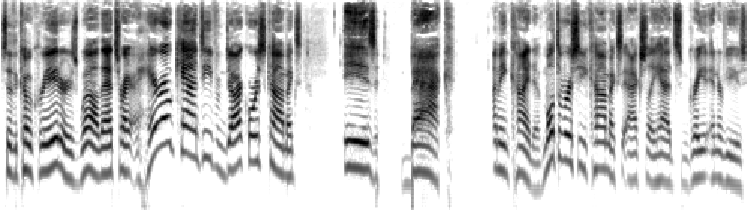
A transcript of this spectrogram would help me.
to the co-creator as well. That's right, Harrow County from Dark Horse Comics is back. I mean, kind of. Multiversity Comics actually had some great interviews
